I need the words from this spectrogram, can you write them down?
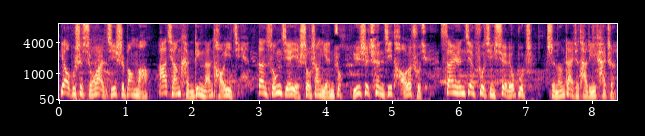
要不是熊二及时帮忙，阿强肯定难逃一劫。但怂姐也受伤严重，于是趁机逃了出去。三人见父亲血流不止，只能带着他离开这里。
